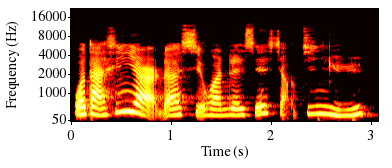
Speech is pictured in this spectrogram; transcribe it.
我打心眼儿的喜欢这些小金鱼。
